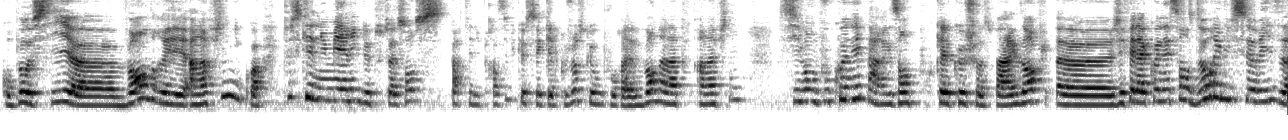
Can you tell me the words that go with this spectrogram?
qu'on peut aussi euh, vendre et à l'infini quoi. Tout ce qui est numérique de toute façon, partez du principe que c'est quelque chose que vous pourrez vendre à l'infini. Si on vous connaît par exemple pour quelque chose, par exemple, euh, j'ai fait la connaissance d'Aurélie Cerise,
